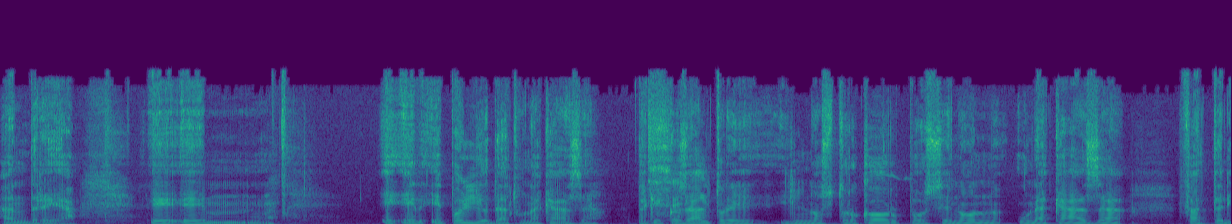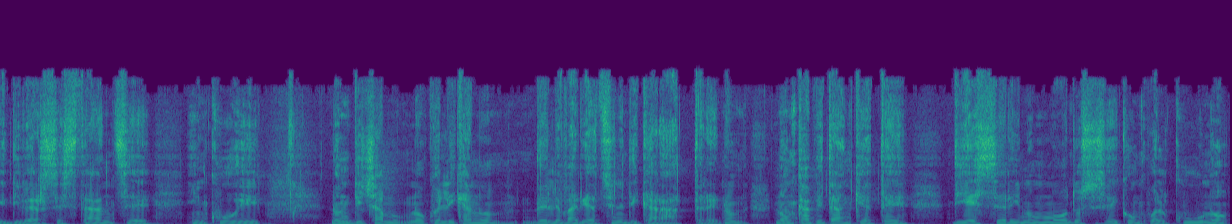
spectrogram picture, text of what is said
Andrea. E, ehm, e, e, e poi gli ho dato una casa, perché sì. cos'altro è il nostro corpo se non una casa fatta di diverse stanze in cui non diciamo no, quelli che hanno delle variazioni di carattere, non, non capita anche a te di essere in un modo se sei con qualcuno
